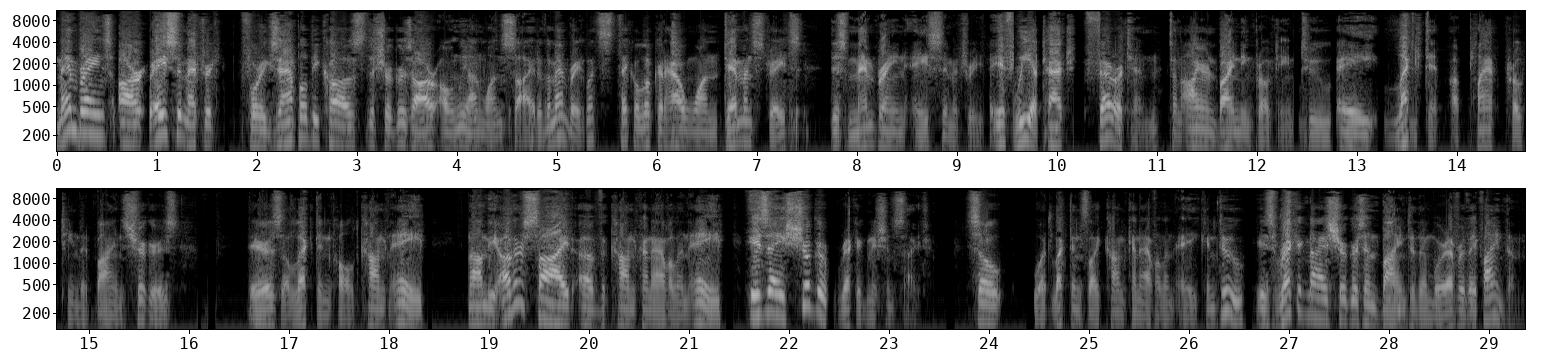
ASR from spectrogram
Membranes are asymmetric, for example, because the sugars are only on one side of the membrane. Let's take a look at how one demonstrates this membrane asymmetry. If we attach ferritin, it's an iron binding protein, to a lectin, a plant protein that binds sugars, there's a lectin called Con A. On the other side of the concanavalin A is a sugar recognition site. So what lectins like concanavalin A can do is recognize sugars and bind to them wherever they find them.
